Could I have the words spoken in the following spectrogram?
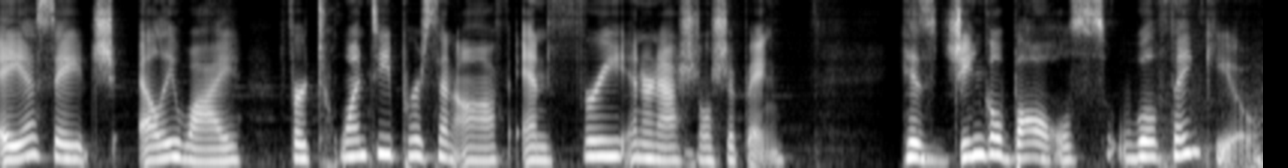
ASHLEY for 20% off and free international shipping. His jingle balls will thank you.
